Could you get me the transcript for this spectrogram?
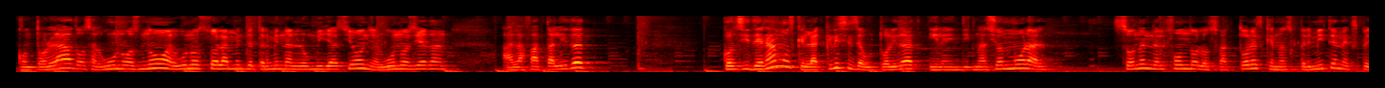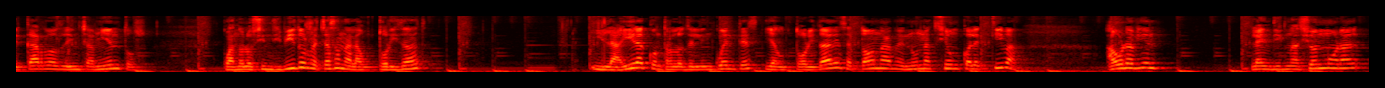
controlados, algunos no, algunos solamente terminan la humillación y algunos llegan a la fatalidad. Consideramos que la crisis de autoridad y la indignación moral son en el fondo los factores que nos permiten explicar los linchamientos. Cuando los individuos rechazan a la autoridad, y la ira contra los delincuentes y autoridades se tornan en una acción colectiva. Ahora bien, la indignación moral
